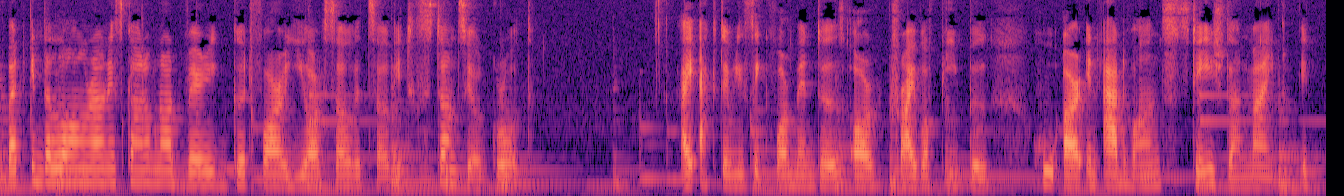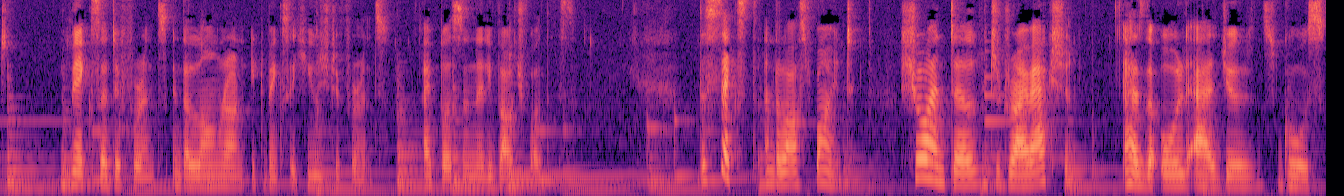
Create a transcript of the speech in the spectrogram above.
But in the long run, it's kind of not very good for yourself itself. It stunts your growth. I actively seek for mentors or tribe of people who are in advanced stage than mine. It makes a difference. In the long run, it makes a huge difference. I personally vouch for this. The sixth and the last point show and tell to drive action. As the old adage goes,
